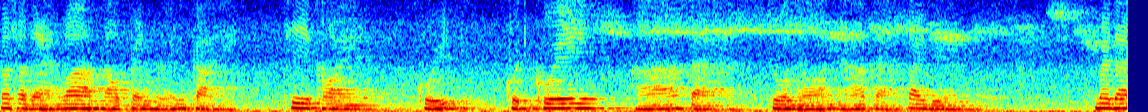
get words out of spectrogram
ก็แสดงว่าเราเป็นเหมือนไก่ ที่คอยคุยขุดคุย หาแต่ตัวหนอนหาแต่ไส้เดือน ไม่ได้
